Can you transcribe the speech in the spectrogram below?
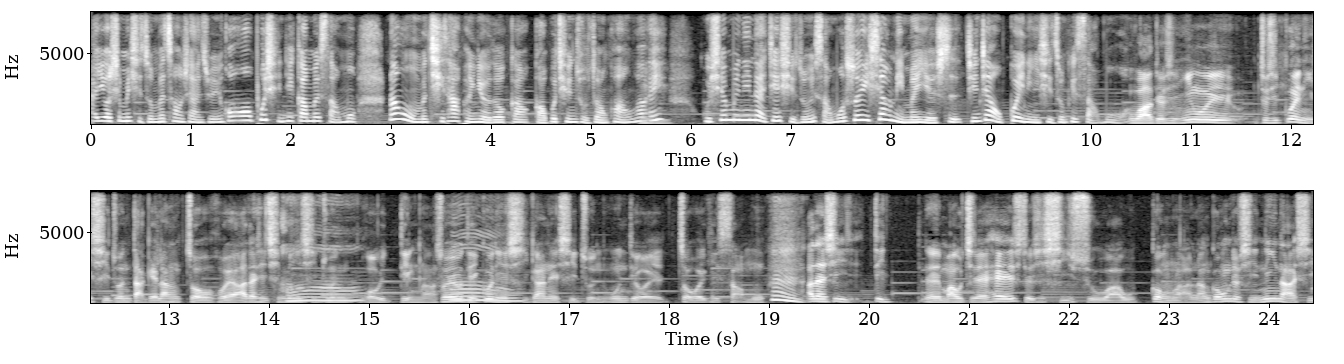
啊，有什么时准备冲下去？讲哦，不行，你刚要扫墓，那我们其他朋友都搞搞不清楚状况。我说，哎、嗯为什么你来这时阵去扫墓？所以像你们也是，真正有过年时阵去扫墓啊。有啊，就是因为就是过年时阵，大家人做伙啊，但是清明时哦阵无一定啦，所以我伫过年时间的时阵，阮就会做伙去扫墓。嗯啊，但是伫呃，嘛有一个迄就是习俗啊，有讲啦，人讲就是你若是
